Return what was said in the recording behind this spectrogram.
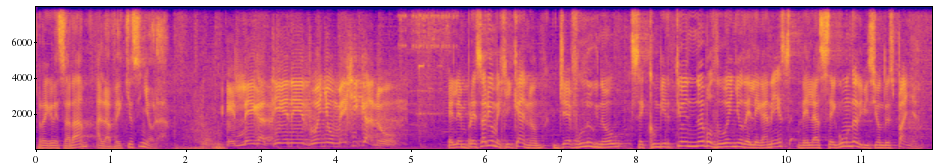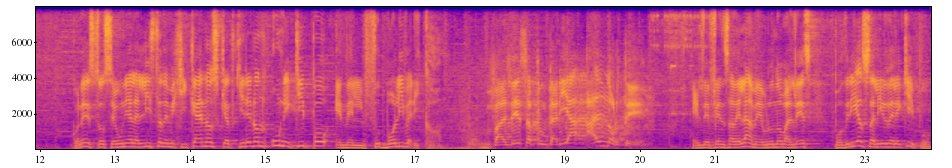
regresará a la vecchia señora. El Lega tiene dueño mexicano. El empresario mexicano Jeff Lugno se convirtió en nuevo dueño de Leganés de la Segunda División de España. Con esto se une a la lista de mexicanos que adquirieron un equipo en el fútbol ibérico. Valdés apuntaría al norte. El defensa del AME, Bruno Valdés, podría salir del equipo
